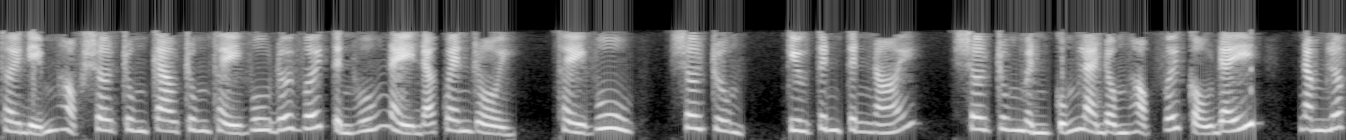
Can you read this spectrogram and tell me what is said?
thời điểm học sơ trung cao trung thầy Vu đối với tình huống này đã quen rồi, thầy Vu, sơ trung, Kiều Tinh Tinh nói, sơ trung mình cũng là đồng học với cậu đấy, năm lớp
